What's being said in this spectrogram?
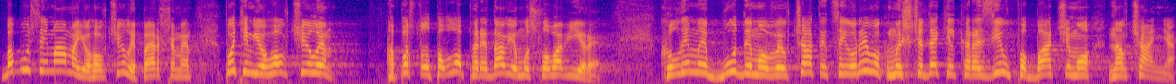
Бабуся і мама його вчили першими, потім його вчили. Апостол Павло передав йому слова віри. Коли ми будемо вивчати цей уривок, ми ще декілька разів побачимо навчання.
